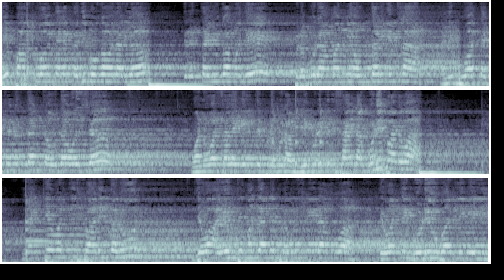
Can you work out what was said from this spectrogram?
हे पाप बुवा त्याला कधी भोगावं लागलं? त्रेतायुगामध्ये प्रभू रामांनी अवतार घेतला. आणि बुवा त्याच्यानंतर चौदा वर्ष वनवासाला गेले ते प्रभू राम हे कुठेतरी सांग ना गुढीपाडवा लंकेवरती स्वारी करून जेव्हा अयोध्येमध्ये आले प्रभू श्रीराम बुवा तेव्हा ती गुढी उभारली गेली.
